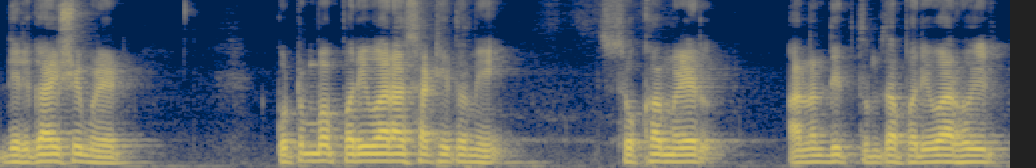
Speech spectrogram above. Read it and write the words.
दीर्घायुष्य मिळेल. कुटुंब परिवारासाठी तुम्ही सुख मिळेल आनंदित तुमचा परिवार होईल.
